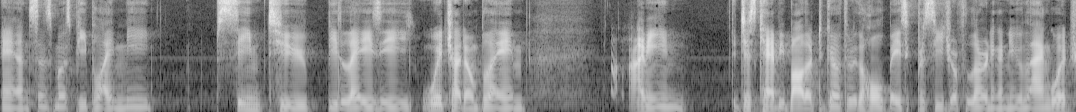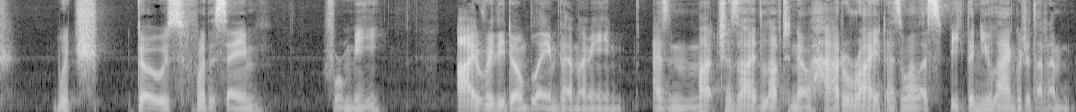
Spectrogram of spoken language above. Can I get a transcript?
And since most people I meet seem to be lazy, which I don't blame, I mean, they just can't be bothered to go through the whole basic procedure of learning a new language, which goes for the same for me. I really don't blame them. I mean, as much as I'd love to know how to write as well as speak the new language that I'm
